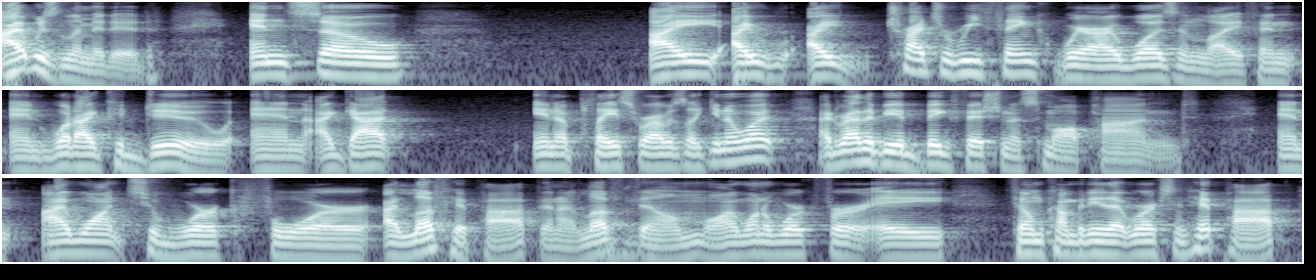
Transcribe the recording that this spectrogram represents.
I was limited, and so I I I tried to rethink where I was in life and and what I could do, and I got in a place where I was like, you know what? I'd rather be a big fish in a small pond. And I want to work for, I love hip hop and I love mm-hmm. film. Well, I want to work for a film company that works in hip hop.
